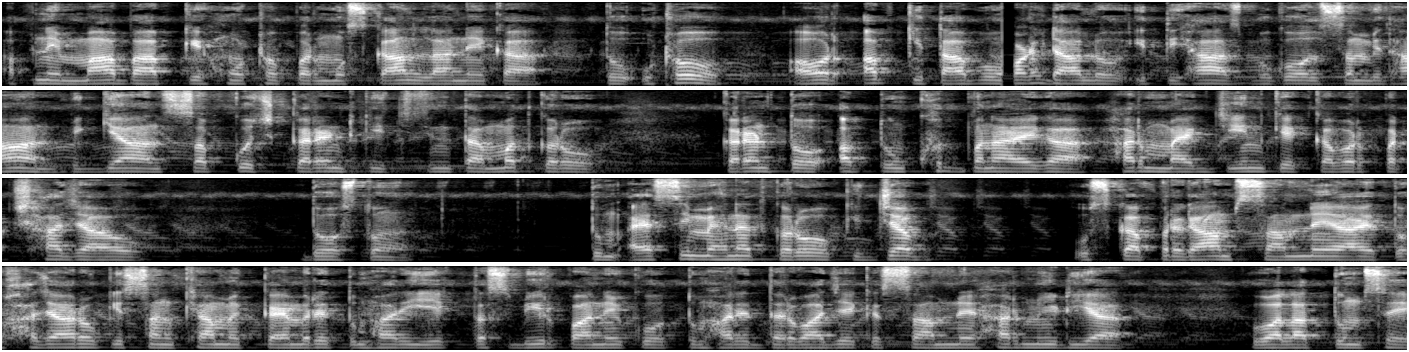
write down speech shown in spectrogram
अपने माँ बाप के होठों पर मुस्कान लाने का तो उठो और अब किताबों पढ़ डालो, इतिहास, भूगोल, संविधान, विज्ञान, सब कुछ, करंट की चिंता मत करो। करंट तो अब तुम खुद बनाएगा हर मैगजीन के कवर पर छा जाओ। दोस्तों तुम ऐसी मेहनत करो कि जब उसका प्रोग्राम सामने आए तो हज़ारों की संख्या में कैमरे तुम्हारी एक तस्वीर पाने को तुम्हारे दरवाजे के सामने हर मीडिया वाला तुमसे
